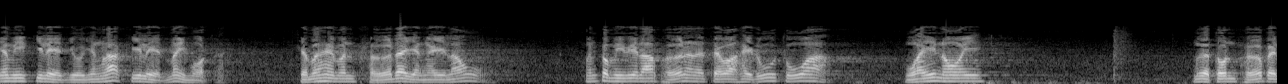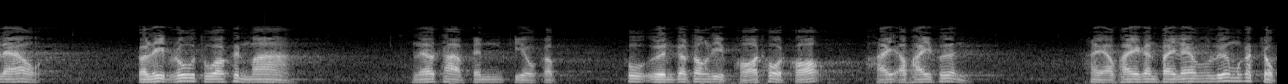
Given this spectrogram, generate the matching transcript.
ยังมีกิเลสอยู่ยังละกิเลสไม่หมดจะไม่ให้มันเผลอได้ยังไงเล่ามันก็มีเวลาเผลอนะแต่ว่าให้รู้ตัวไว้หน่อย เมื่อตนเผลอไปแล้ว ก็รีบรู้ตัวขึ้นมา แล้วถ้าเป็นเกี่ยวกับผู้อื่นก็ต้องรีบขอโทษขอภัยอภัยเพื่อน ให้อภัยกันไปแล้วเรื่องมันก็จบ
